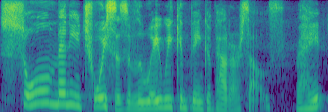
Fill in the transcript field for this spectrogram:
so many choices of the way we can think about ourselves, right?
